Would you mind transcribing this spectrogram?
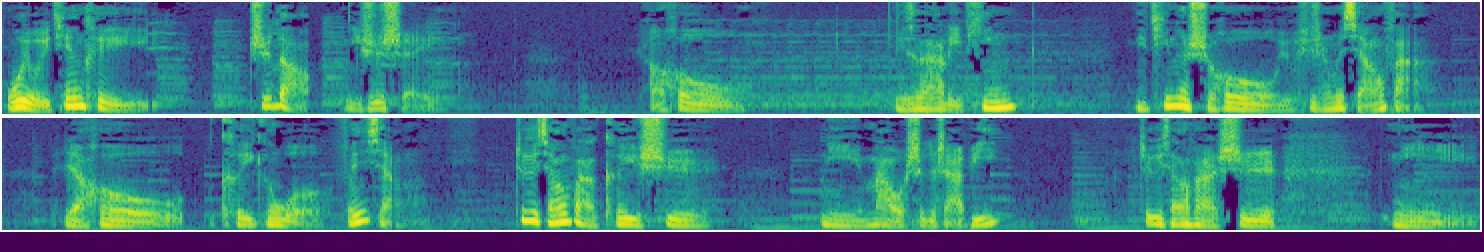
我有一天可以知道你是谁，然后你在哪里听，你听的时候有些什么想法，然后。可以跟我分享，这个想法可以是你骂我是个傻逼，这个想法是你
